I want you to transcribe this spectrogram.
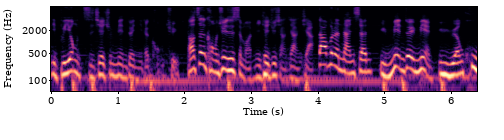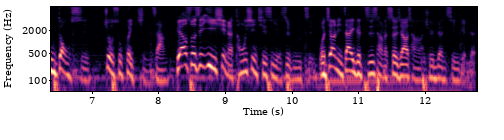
你不用直接去面对你的恐惧。然后这个恐惧是什么？你可以去想象一下，大部分的男生与面对面与人互动时，就是会紧张。不要说是异性的，同性其实也是如此。我叫你在一个职场的社交场合去认识一个人，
